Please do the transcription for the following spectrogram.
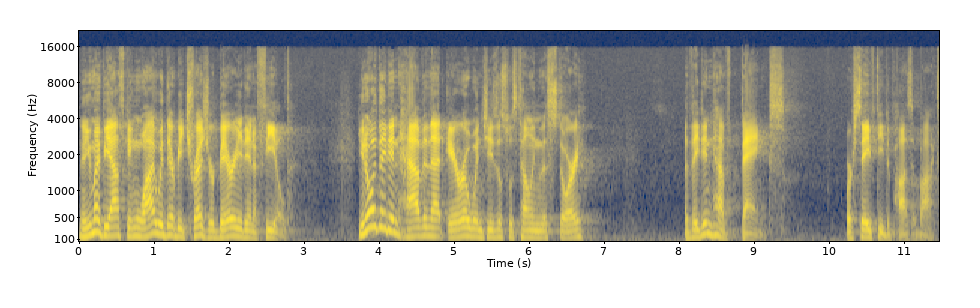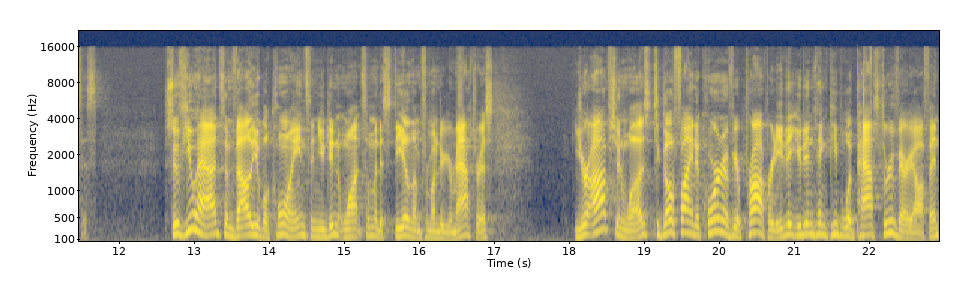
Now, you might be asking, why would there be treasure buried in a field? You know what they didn't have in that era when Jesus was telling this story? They didn't have banks or safety deposit boxes. So if you had some valuable coins and you didn't want someone to steal them from under your mattress, your option was to go find a corner of your property that you didn't think people would pass through very often,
